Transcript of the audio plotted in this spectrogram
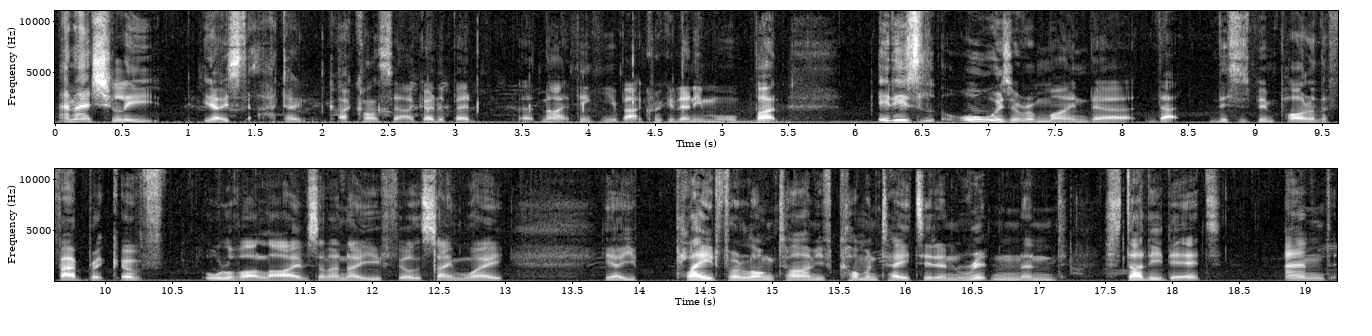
And actually, you know, I don't, I can't say I go to bed at night thinking about cricket anymore, but it is always a reminder that this has been part of the fabric of all of our lives, and I know you feel the same way. You know, you played for a long time, you've commentated and written and studied it, and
